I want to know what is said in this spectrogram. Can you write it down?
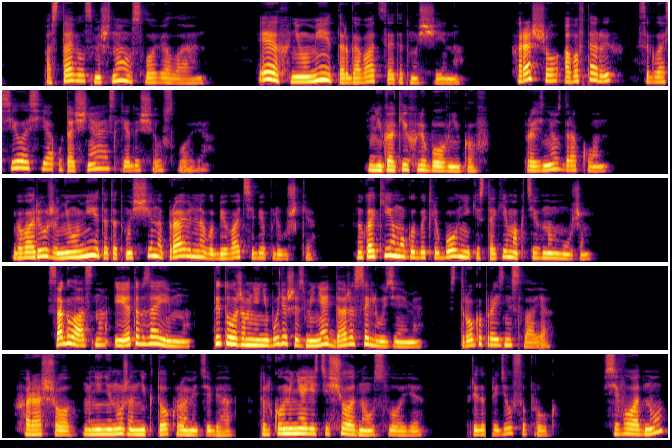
Поставил смешное условие Лайон. Эх, не умеет торговаться этот мужчина. Хорошо, а во-вторых, согласилась я, уточняя следующее условие. «Никаких любовников», — произнес дракон. Говорю же, не умеет этот мужчина правильно выбивать себе плюшки. Но какие могут быть любовники с таким активным мужем? Согласна, и это взаимно. Ты тоже мне не будешь изменять даже с иллюзиями. — строго произнесла я. «Хорошо, мне не нужен никто, кроме тебя. Только у меня есть еще одно условие», — предупредил супруг. «Всего одно?»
